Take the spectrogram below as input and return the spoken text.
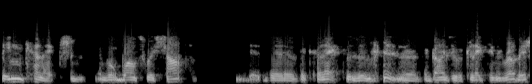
bin collection. Whilst we're shut, the, the, the collectors, of, the guys who are collecting the rubbish,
